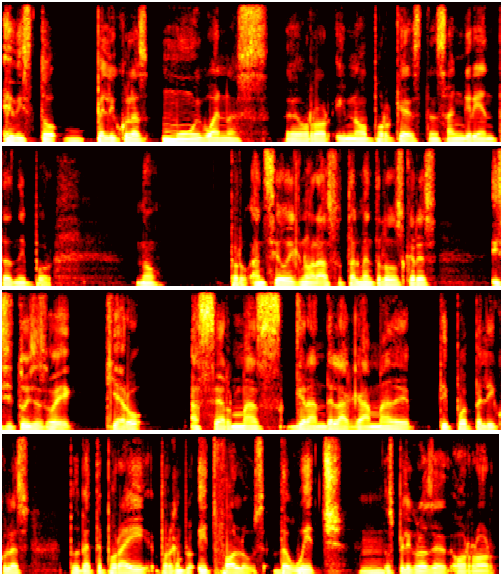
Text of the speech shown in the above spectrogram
he visto películas muy buenas de horror y no porque estén sangrientas ni por... No, pero han sido ignoradas totalmente los Oscars. Y si tú dices, oye, quiero hacer más grande la gama de tipo de películas, pues vete por ahí. Por ejemplo, It Follows, The Witch, mm. dos películas de horror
